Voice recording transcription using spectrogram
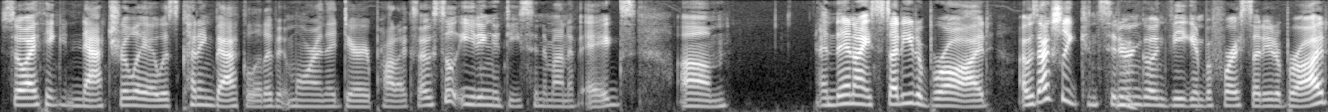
So I think naturally I was cutting back a little bit more on the dairy products. I was still eating a decent amount of eggs. Um, and then I studied abroad. I was actually considering going vegan before I studied abroad,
